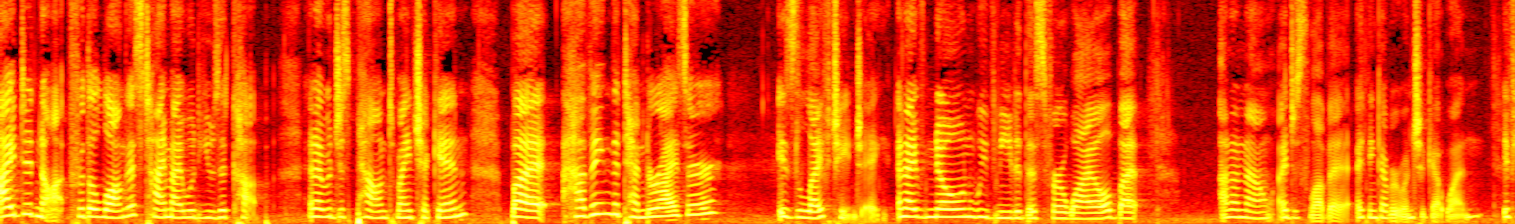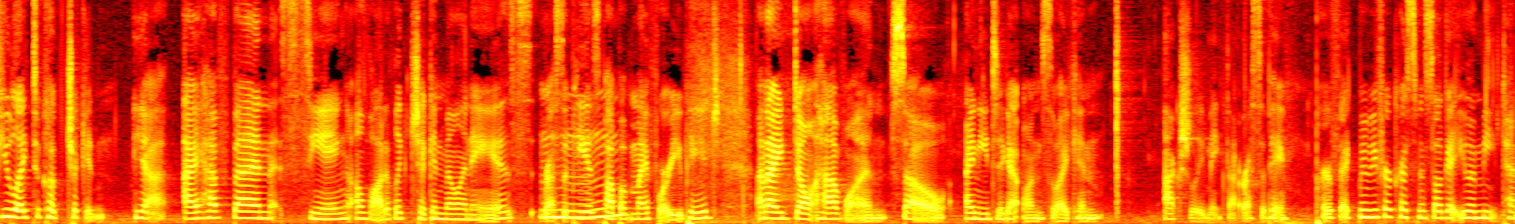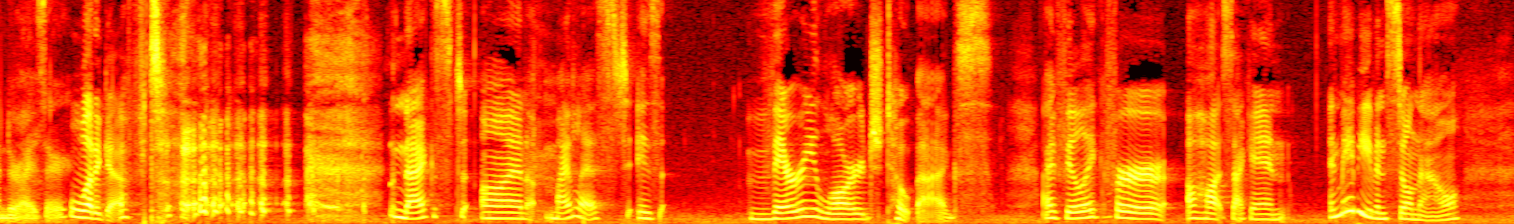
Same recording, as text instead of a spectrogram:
I did not. For the longest time, I would use a cup and I would just pound my chicken. But having the tenderizer is life changing. And I've known we've needed this for a while, but I don't know. I just love it. I think everyone should get one if you like to cook chicken. Yeah. I have been seeing a lot of like chicken Milanese recipes pop mm-hmm. up on my For You page, and I don't have one. So I need to get one so I can actually make that recipe. Perfect. Maybe for Christmas, I'll get you a meat tenderizer. What a gift. Next on my list is very large tote bags. I feel like for a hot second, and maybe even still now,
